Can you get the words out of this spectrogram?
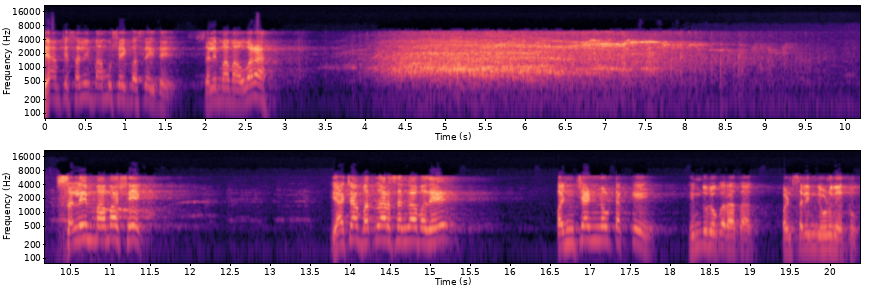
हे आमचे सलीम मामू शेख बसले इथे. सलीम मामा उभा राहा. सलीम मामा शेख याच्या मतदारसंघामध्ये पंच्याण्णव टक्के हिंदू लोक राहतात पण सलीम निवडून येतो.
